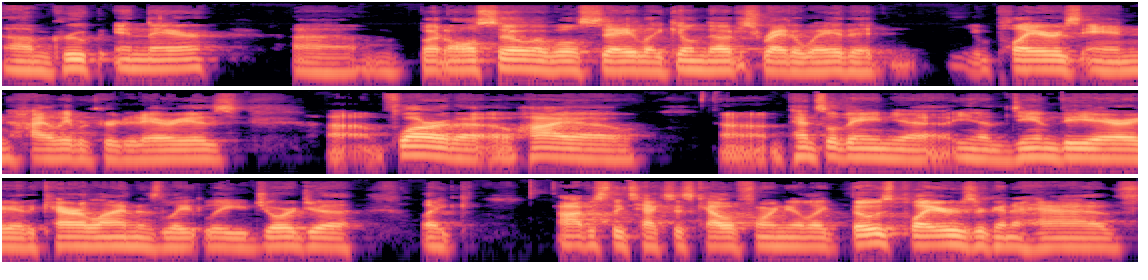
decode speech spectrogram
um, group in there. Um, but also, I will say, like you'll notice right away that players in highly recruited areas, um, Florida, Ohio, um, Pennsylvania, you know, the DMV area, the Carolinas lately, Georgia, like obviously Texas, California, like those players are going to have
